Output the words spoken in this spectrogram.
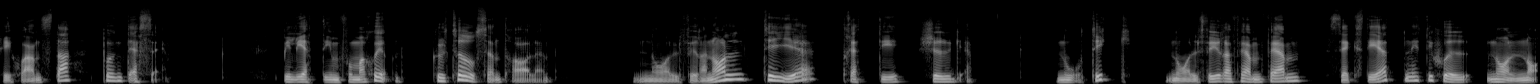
kristianstad.se. Biljettinformation Kulturcentralen 040 10 30 20. Nortic 0455 61 97 00.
